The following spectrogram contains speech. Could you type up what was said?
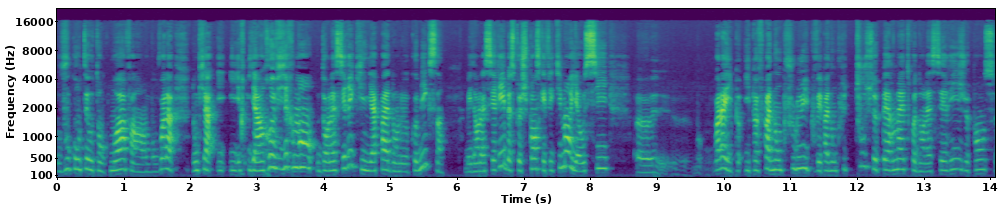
Vous comptez autant que moi. Enfin bon, voilà. Donc il y a, un revirement dans la série qu'il n'y a pas dans le comics, mais dans la série parce que je pense qu'effectivement il y a aussi voilà, ils, ils, peuvent pas non plus, ils pouvaient pas non plus tout se permettre dans la série, je pense.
